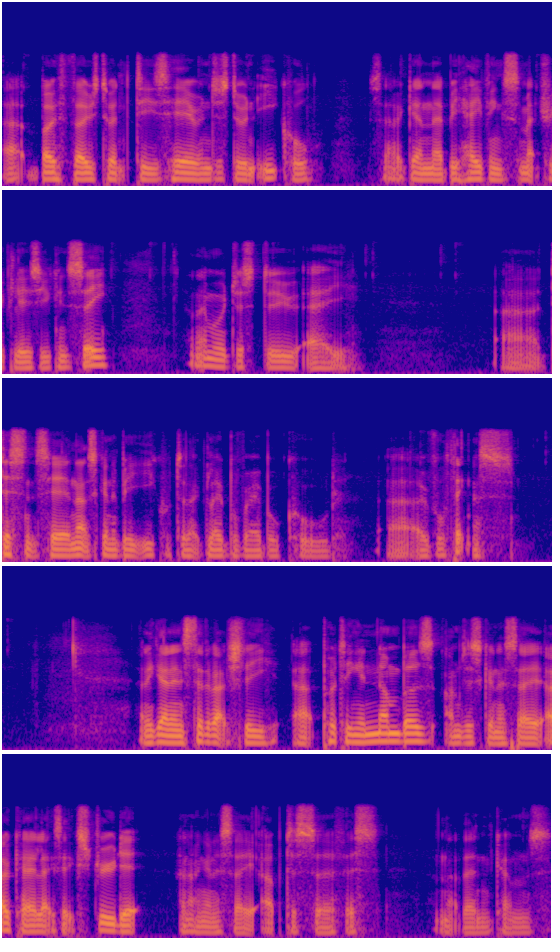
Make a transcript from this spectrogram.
uh, both those two entities here and just do an equal. So again, they're behaving symmetrically as you can see and then we'll just do a uh, distance here and that's going to be equal to that global variable called uh, overall thickness. And again, instead of actually uh, putting in numbers, I'm just going to say, okay, let's extrude it, and I'm going to say up to surface, and that then comes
